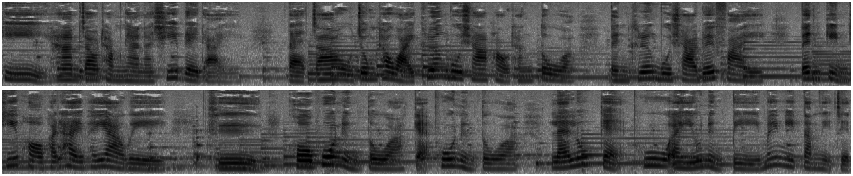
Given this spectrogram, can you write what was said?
ธี ห้ามเจ้าทำงานอาชีพใด ๆ แต่เจ้าจงถวายเครื่องบูชาเผาทั้งตัว เป็นเครื่องบูชาด้วยไฟ เป็นกลิ่นที่พอพระทัยพระยาเว คือโคผู้หนึ่งตัว แกะผู้หนึ่งตัว และลูกแกะผู้อายุหนึ่งปีไม่มีตำหนิเจ็ด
